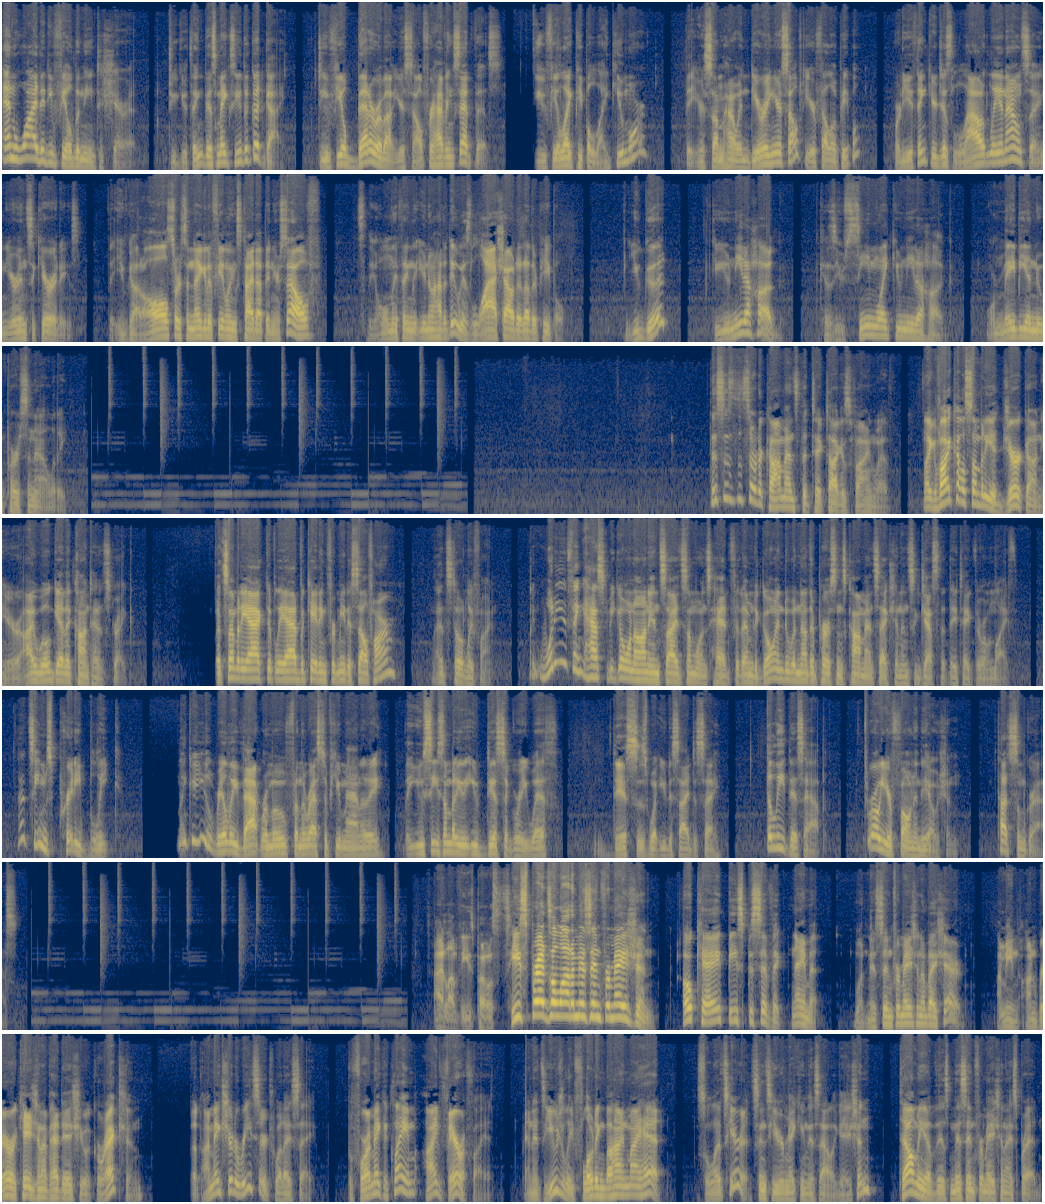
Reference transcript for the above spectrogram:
And why did you feel the need to share it? Do you think this makes you the good guy? Do you feel better about yourself for having said this? Do you feel like people like you more? That you're somehow endearing yourself to your fellow people? Or do you think you're just loudly announcing your insecurities? That you've got all sorts of negative feelings tied up in yourself, so the only thing that you know how to do is lash out at other people? You good? Do you need a hug? Because you seem like you need a hug. Or maybe a new personality. This is the sort of comments that TikTok is fine with. Like, if I call somebody a jerk on here, I will get a content strike. But somebody actively advocating for me to self harm, that's totally fine. What do you think has to be going on inside someone's head for them to go into another person's comment section and suggest that they take their own life? That seems pretty bleak. Like, are you really that removed from the rest of humanity that you see somebody that you disagree with? This is what you decide to say? Delete this app. Throw your phone in the ocean. Touch some grass. I love these posts. He spreads a lot of misinformation. Okay, be specific. Name it. What misinformation have I shared? I mean, on rare occasion I've had to issue a correction, but I make sure to research what I say. Before I make a claim, I verify it, and it's usually floating behind my head. So let's hear it, since you're making this allegation. Tell me of this misinformation I spread.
